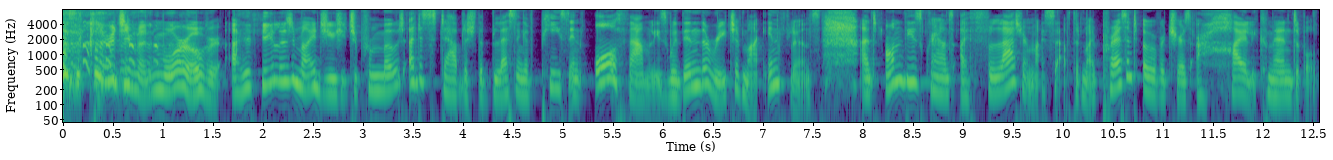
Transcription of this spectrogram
As a clergyman, moreover, I feel it my duty to promote and establish the blessing of peace in all families within the reach of my influence. And on these grounds, I flatter myself that my present overtures are highly commendable,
